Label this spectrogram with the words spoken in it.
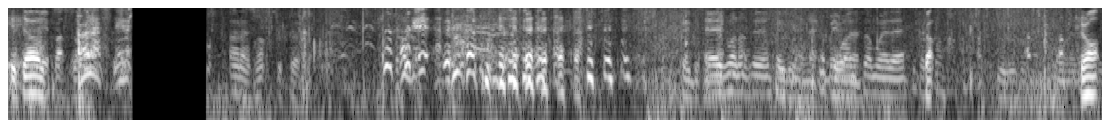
Good dog. Oh no, it's not your foot. Okay. There's one up there. There'll be one somewhere there. Drop. Drop.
